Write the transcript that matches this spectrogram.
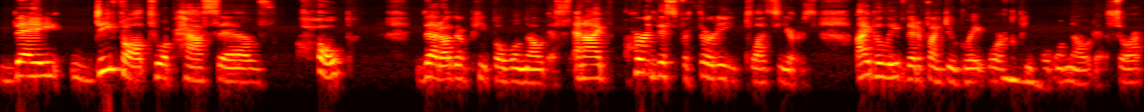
they default to a passive hope that other people will notice. And I've heard this for 30 plus years. I believe that if I do great work, mm-hmm. people will notice. Or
